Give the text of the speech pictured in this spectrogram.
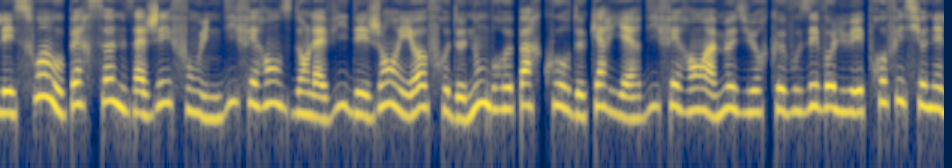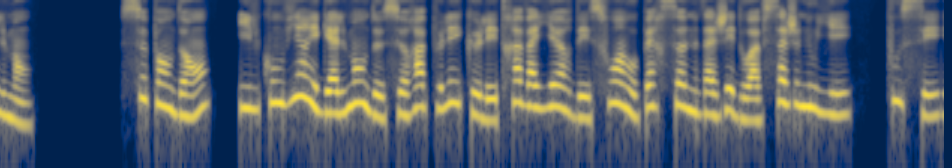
Les soins aux personnes âgées font une différence dans la vie des gens et offrent de nombreux parcours de carrière différents à mesure que vous évoluez professionnellement. Cependant, il convient également de se rappeler que les travailleurs des soins aux personnes âgées doivent s'agenouiller, pousser,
